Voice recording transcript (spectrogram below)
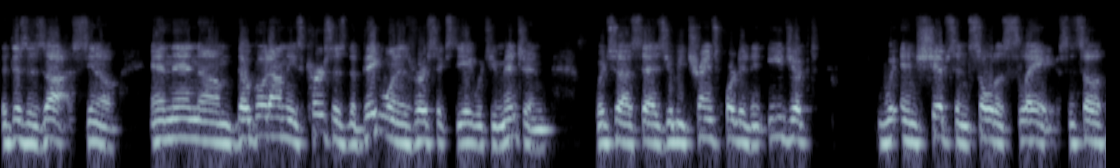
that this is us, you know. And then um, they'll go down these curses. The big one is verse 68, which you mentioned, which uh, says, You'll be transported in Egypt in ships and sold as slaves. And so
